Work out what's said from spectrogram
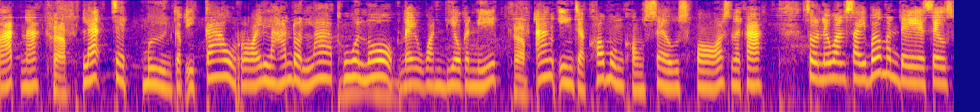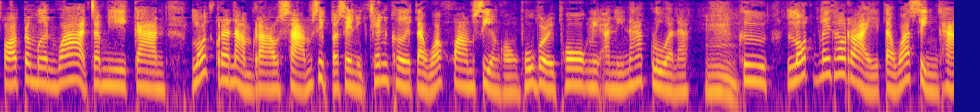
รัฐนะครับและ 70,000 กับอีก 900 ล้านดอลลาร์ทั่วโลกในวันเดียวกันนี้ครับอ้างอิงจากข้อมูลของ Salesforce นะคะ ส่วนในวัน Cyber Monday Salesforce ประเมินว่าจะมีการลดกระหน่ำราว 30%อีกเช่นเคย แต่ว่าความเสี่ยงของผู้บริโภคนี่อันนี้น่ากลัวนะอืมคือลดไม่เท่าไหร่ แต่ว่าสินค้า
